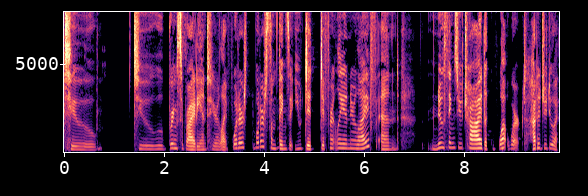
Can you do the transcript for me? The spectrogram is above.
to to bring sobriety into your life. What are what are some things that you did differently in your life and new things you tried? Like what worked? How did you do it?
